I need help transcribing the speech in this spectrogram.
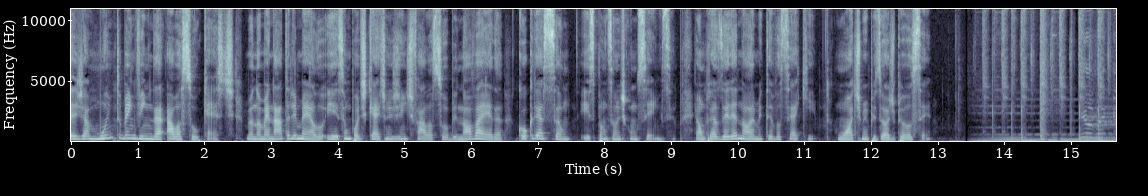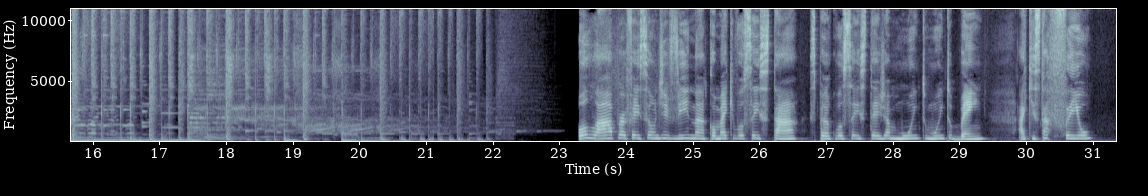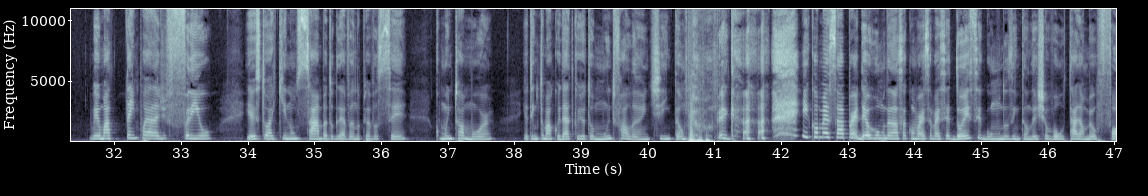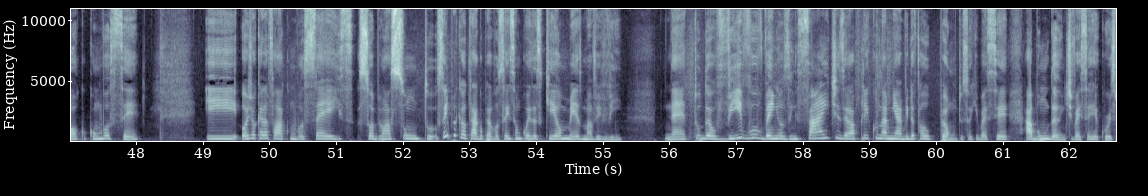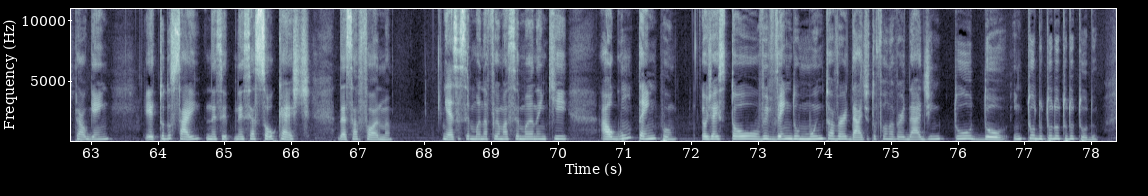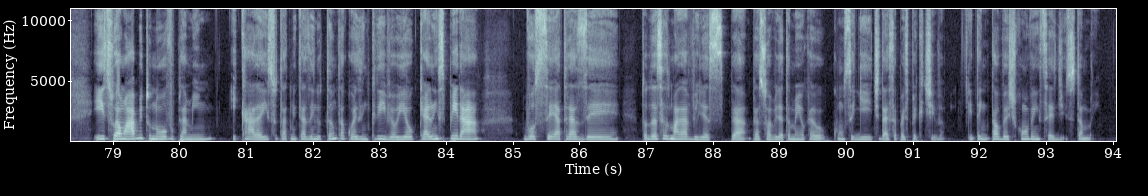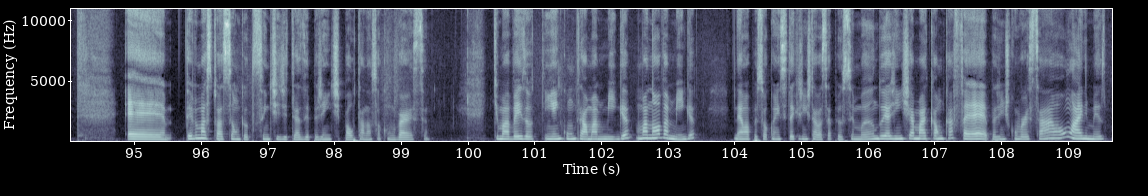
Seja muito bem-vinda ao Soulcast. Meu nome é Nathalie Mello e esse é um podcast onde a gente fala sobre nova era, cocriação e expansão de consciência. É um prazer enorme ter você aqui. Um ótimo episódio para você. Olá, perfeição divina! Como é que você está? Espero que você esteja muito, muito bem. Aqui está frio, veio uma temporada de frio e eu estou aqui num sábado gravando para você com muito amor. Eu tenho que tomar cuidado porque eu já tô muito falante, então pra eu pegar e começar a perder o rumo da nossa conversa vai ser dois segundos, então deixa eu voltar ao meu foco com você. E hoje eu quero falar com vocês sobre um assunto. Sempre que eu trago para vocês são coisas que eu mesma vivi né? Tudo eu vivo, vem os insights, eu aplico na minha vida, eu falo, pronto, isso aqui vai ser abundante, vai ser recurso para alguém. E tudo sai nesse, nesse Soulcast dessa forma. E essa semana foi uma semana em que, há algum tempo, eu já estou vivendo muito a verdade. Eu tô falando a verdade em tudo. Em tudo, tudo, tudo, tudo. E isso é um hábito novo para mim. E, cara, isso tá me trazendo tanta coisa incrível. E eu quero inspirar você a trazer todas essas maravilhas para sua vida também. Eu quero conseguir te dar essa perspectiva e tem, talvez te convencer disso também. É, teve uma situação que eu senti de trazer pra gente pautar nossa conversa, que uma vez eu ia encontrar uma amiga, uma nova amiga, né, uma pessoa conhecida que a gente estava se aproximando e a gente ia marcar um café pra gente conversar online mesmo.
